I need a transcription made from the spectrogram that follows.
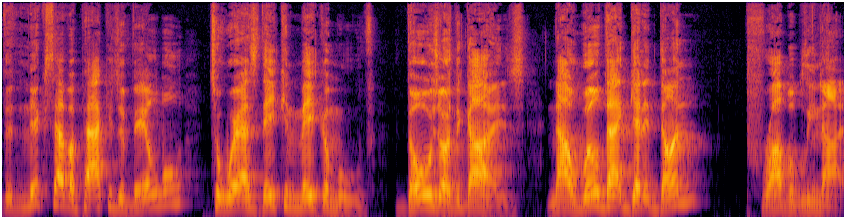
the Knicks have a package available to whereas they can make a move. Those are the guys. Now, will that get it done? Probably not.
